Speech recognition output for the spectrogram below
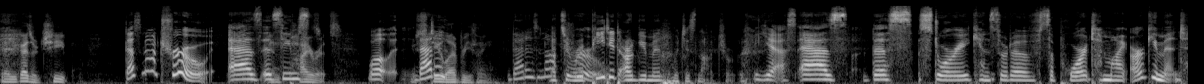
Yeah, you guys are cheap. That's not true, as it and seems. pirates. Well, You that steal is- everything. that is not It's true. a repeated argument, which is not true. Yes, as this story can sort of support my argument.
